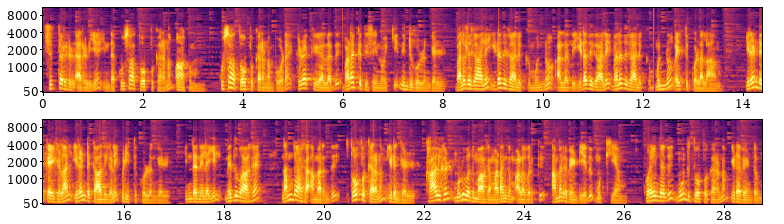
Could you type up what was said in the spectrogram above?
சித்தர்கள் அருளிய இந்த குசா தோப்புக்கரணம் ஆகும். குசா தோப்புக்கரணம் போட கிழக்கு அல்லது வடக்கு திசை நோக்கி நின்று கொள்ளுங்கள். வலது காலை இடது காலுக்கு முன்னோ அல்லது இடது காலை வலது காலுக்கு முன்னோ வைத்துக் கொள்ளலாம். இரண்டு கைகளால் இரண்டு காதுகளை பிடித்துக் கொள்ளுங்கள். இந்த நிலையில் மெதுவாக நன்றாக அமர்ந்து தோப்புக்கரணம் இடுங்கள். கால்கள் முழுவதுமாக மடங்கும் அளவிற்கு அமர வேண்டியது முக்கியம். குறைந்தது மூன்று தோப்புக்கரணம் இட வேண்டும்.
